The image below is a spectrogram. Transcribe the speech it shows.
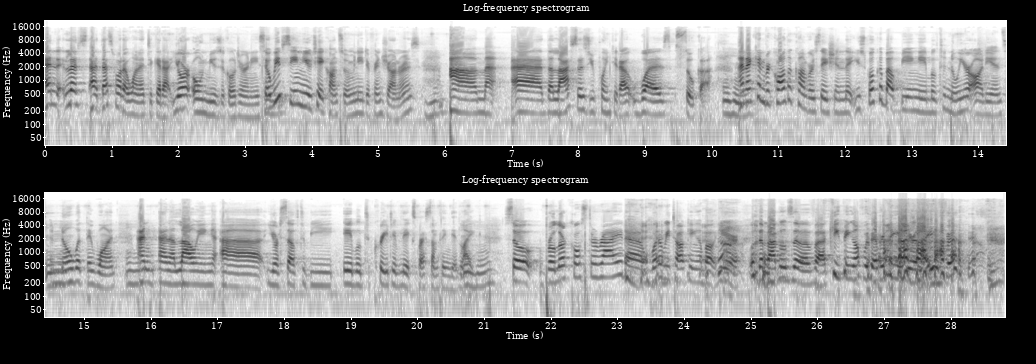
And let's, uh, that's what I wanted to get at your own musical journey. So we've seen you take on so many different genres. Um, uh, the last, as you pointed out, was soca. And I can recall the conversation that you spoke about being able to know your audience and know what they want and, and allowing uh, yourself to be able to creatively express something they like. So, roller coaster ride, uh, what are we talking about here? The battles of uh, keeping up with everything in your life?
